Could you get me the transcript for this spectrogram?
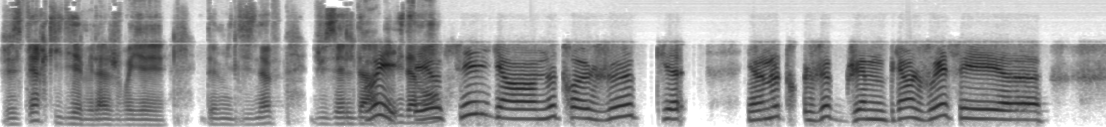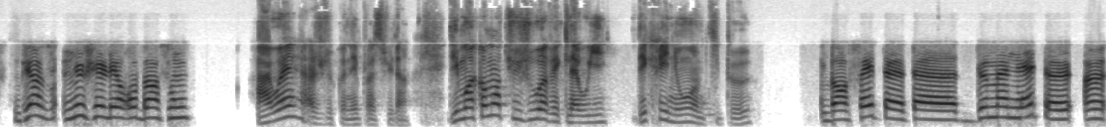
j'espère qu'il y est. Mais là, je voyais 2019 du Zelda, oui, évidemment. Et aussi, il y a un autre jeu qui, il y a un autre jeu que j'aime bien jouer, c'est euh, Bienvenue chez les Robinson. Ah ouais, ah, je le connais pas celui-là. Dis-moi, comment tu joues avec la Wii? Décris-nous un petit peu. Ben, en fait, tu as deux manettes, euh, un,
